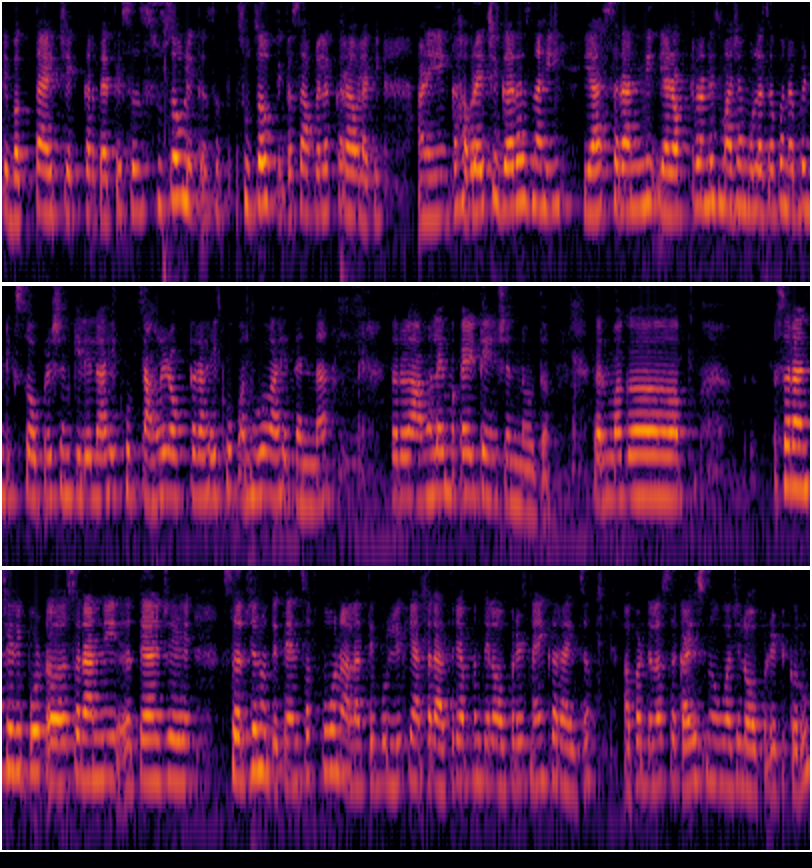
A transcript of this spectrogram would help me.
ते बघतायत चेक करतायत. ते स सुचवले तसं सुचवतील तसं आपल्याला करावं लागेल. आणि घाबरायची गरज नाही. या सरांनी या डॉक्टरांनीच माझ्या मुलाचं पण अपेंडिक्सचं ऑपरेशन केलेलं आहे. खूप चांगले डॉक्टर आहे. खूप अनुभव आहे त्यांना. तर आम्हालाही मग काही टेन्शन नव्हतं. तर मग सरांचे रिपोर्ट सरांनी त्या जे सर्जन होते त्यांचा फोन आला ते बोलले की आता रात्री आपण त्याला ऑपरेट नाही करायचं. आपण त्याला सकाळीच नऊ वाजेला ऑपरेट करू.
